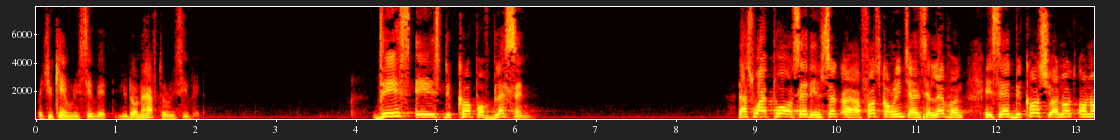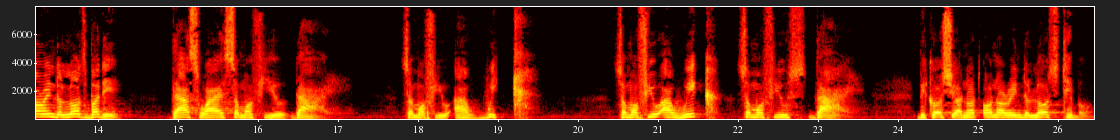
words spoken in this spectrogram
but you can't receive it. You don't have to receive it. This is the cup of blessing. That's why Paul said in uh, 1 Corinthians 11, he said, because you are not honoring the Lord's body, that's why some of you die. Some of you are weak. Some of you are weak. Some of you die because you are not honoring the Lord's table.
